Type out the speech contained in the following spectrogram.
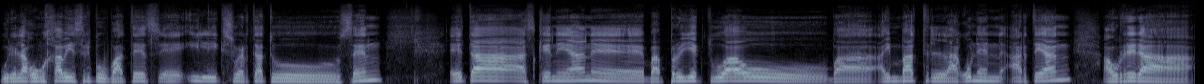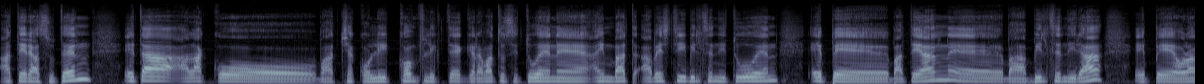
gure lagun Javi istripu batez e, hilik suertatu zen, Eta azkenean e, ba, proiektu hau ba, hainbat lagunen artean aurrera atera zuten. Eta halako ba, txakolik konfliktek grabatu zituen e, hainbat abesti biltzen dituen epe batean e, ba, biltzen dira. Epe ora,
